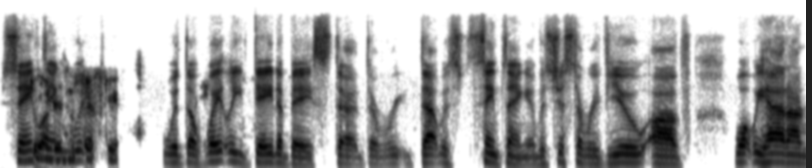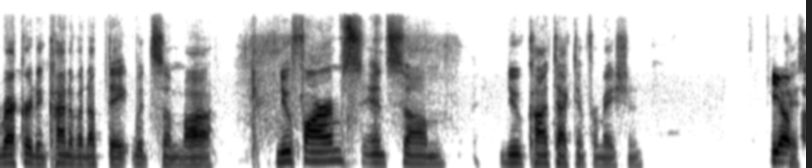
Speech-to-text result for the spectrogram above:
Same thing with 250. With the Whately database, the the re, that was same thing. It was just a review of what we had on record and kind of an update with some uh, new farms and some new contact information. Yep, Okay, so-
